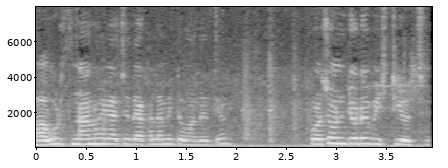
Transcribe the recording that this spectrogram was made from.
বাবুর স্নান হয়ে গেছে, দেখালামই তোমাদেরকে। প্রচণ্ড জোরে বৃষ্টি হচ্ছে।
